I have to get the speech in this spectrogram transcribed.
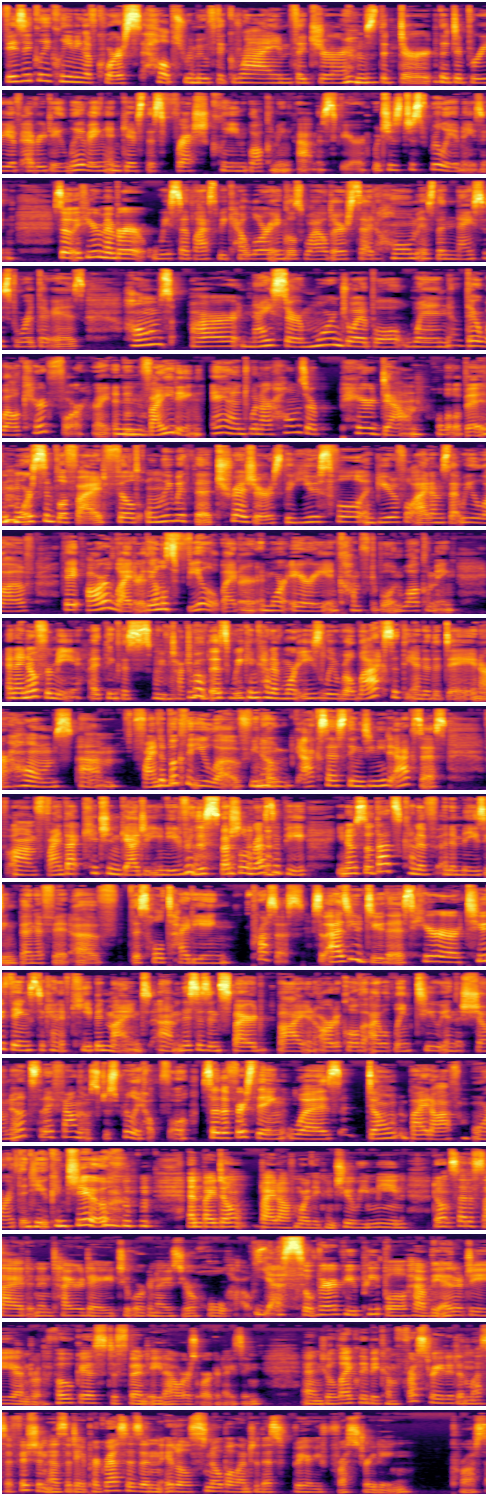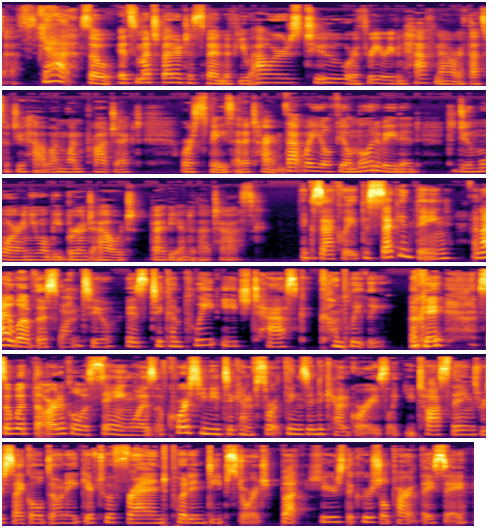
Physically cleaning, of course, helps remove the grime, the germs, the dirt, the debris of everyday living and gives this fresh, clean, welcoming atmosphere, which is just really amazing. So, if you remember, we said last week how Laura Ingalls Wilder said home is the nicest word there is. Homes are nicer, more enjoyable when they're well cared for, right? And Mhm. inviting. And when our homes are pared down a little bit, more simplified, filled only with the treasures, the useful and beautiful items that we love, they are lighter. They almost feel lighter and more airy and comfortable and welcoming. And I know for me, I think this, we've Mhm. talked about this, we can kind of more easily relax at the end of the day in our homes. Um, find a book that you love, you know, access things you need to access. Um, find that kitchen gadget you need for this special recipe. You know, so that's kind of an amazing benefit of this whole tidying process. So, as you do this, here are two things to kind of keep in mind. Um, this is inspired by an article that I will link to in the show notes that I found that was just really helpful. So, the first thing was don't bite off more than you can chew. and by don't bite off more than you can chew, we mean don't set aside an entire day to organize your whole house. yes. So very few people have the energy and or the focus to spend 8 hours organizing. And you'll likely become frustrated and less efficient as the day progresses and it'll snowball into this very frustrating process. Yeah. So it's much better to spend a few hours, 2 or 3 or even half an hour if that's what you have on one project or space at a time. That way you'll feel motivated to do more and you won't be burned out by the end of that task. Exactly. The second thing, and I love this one too, is to complete each task completely. Okay. So, what the article was saying was, of course, you need to kind of sort things into categories like you toss things, recycle, donate, give to a friend, put in deep storage. But here's the crucial part they say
